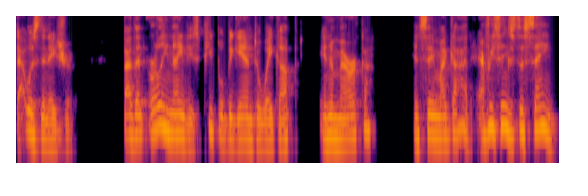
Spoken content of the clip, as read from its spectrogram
That was the nature. By the early 90s, people began to wake up in America and say, My God, everything's the same.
